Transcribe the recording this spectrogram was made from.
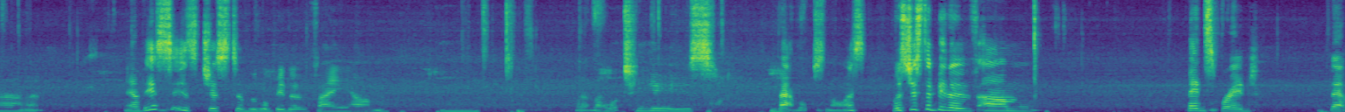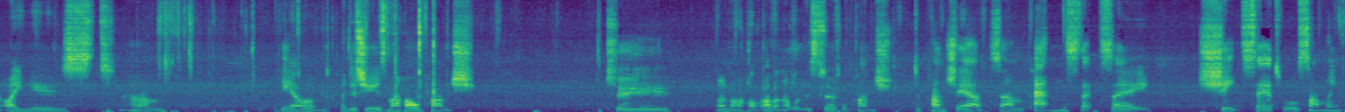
Alright. Now this is just a little bit of a, um, hmm, I don't know what to use. That looks nice. It was just a bit of um, bedspread that I used um, here. I just used my hole punch to, oh not hole, I don't know what it is, circle punch, to punch out some patterns that say sheet set or something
